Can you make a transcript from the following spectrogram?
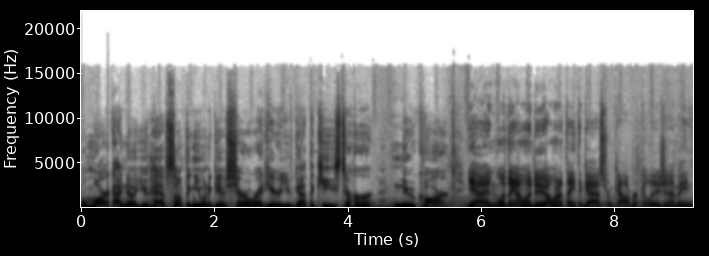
Well, Mark, I know you have something you want to give Cheryl right here. You've got the keys to her new car. Yeah, and one thing I want to do, I want to thank the guys from Caliber Collision. I mean,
